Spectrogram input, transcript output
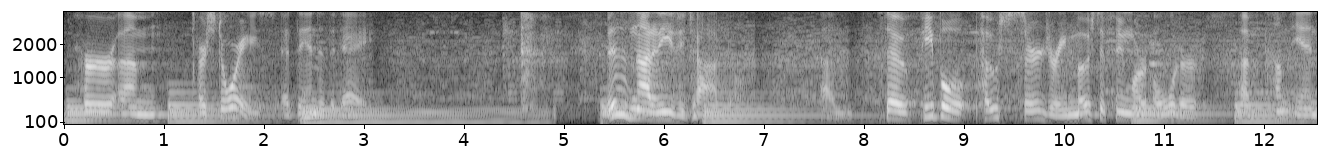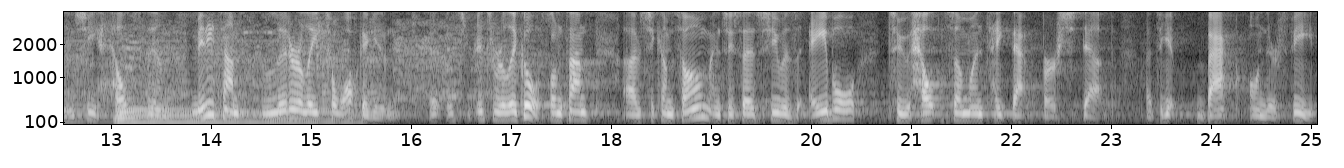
her, um, her stories at the end of the day. this is not an easy job, y'all. Um, so, people post surgery, most of whom are older, um, come in and she helps them many times literally to walk again. It's, it's really cool. Sometimes um, she comes home and she says she was able to help someone take that first step uh, to get back on their feet.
